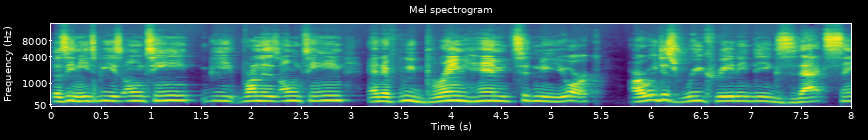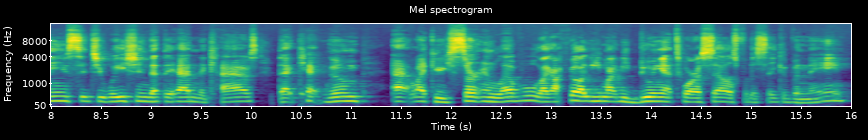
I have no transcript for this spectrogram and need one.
Does he need to be his own team, be running his own team? And if we bring him to New York, are we just recreating the exact same situation that they had in the Cavs that kept them at like a certain level? Like I feel like we might be doing that to ourselves for the sake of a name.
